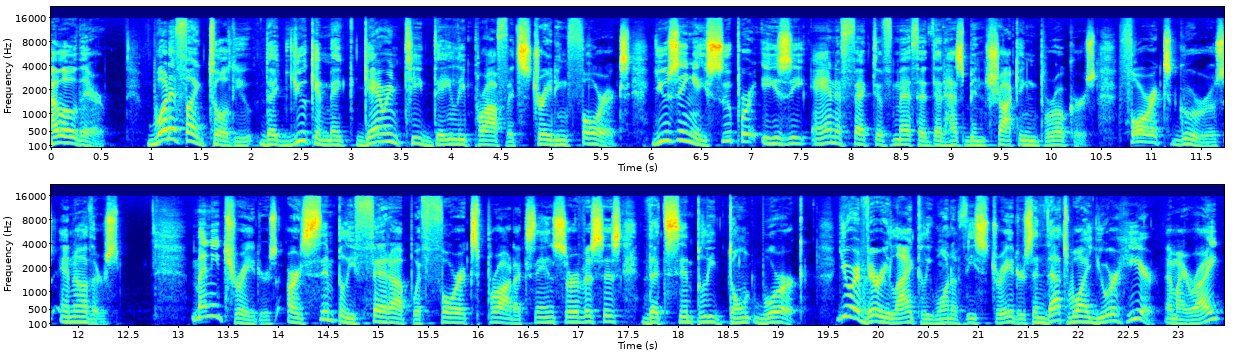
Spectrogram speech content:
Hello there. What if I told you that you can make guaranteed daily profits trading Forex using a super easy and effective method that has been shocking brokers, Forex gurus, and others? Many traders are simply fed up with Forex products and services that simply don't work. You are very likely one of these traders, and that's why you're here, am I right?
